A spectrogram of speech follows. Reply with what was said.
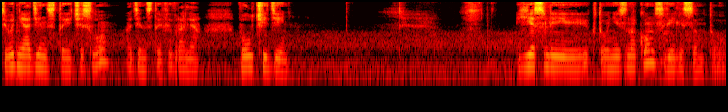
Сегодня 11 число, 11 февраля, волчий день. Если кто не знаком с Велесом, то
